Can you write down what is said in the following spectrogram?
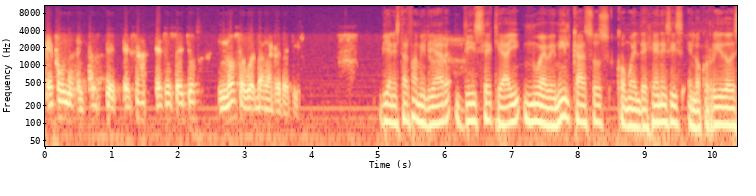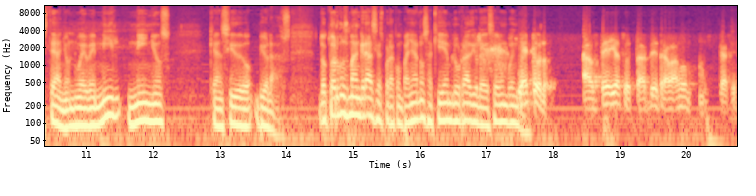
Es fundamental que esa, esos hechos no se vuelvan a repetir. Bienestar Familiar dice que hay 9.000 casos como el de Génesis en lo corrido de este año, 9.000 niños que han sido violados. Doctor Guzmán, gracias por acompañarnos aquí en Blue Radio. Le deseo un buen día. A usted y a su estado de trabajo, gracias.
